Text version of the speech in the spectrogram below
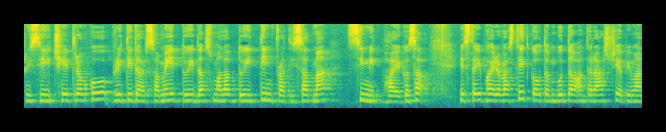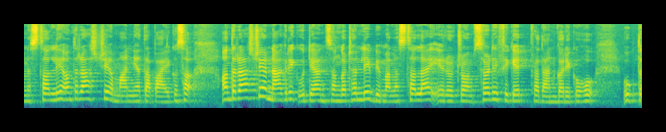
कृषि क्षेत्रको वृद्धिदर समेत दुई दशमलव दुई तिन प्रतिशतमा सीमित भएको छ। यस्तै भैरवास्थित गौतम बुद्ध अन्तर्राष्ट्रिय विमानस्थलले अन्तर्राष्ट्रिय मान्यता पाएको छ। अन्तर्राष्ट्रिय नागरिक उड्डयन सङ्गठनले विमानस्थललाई एरोड्रम सर्टिफिकेट प्रदान गरेको हो। उक्त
